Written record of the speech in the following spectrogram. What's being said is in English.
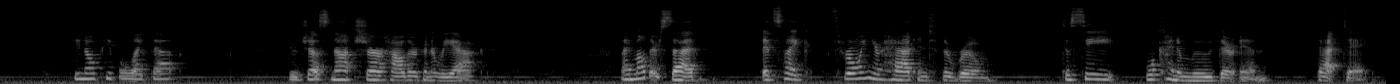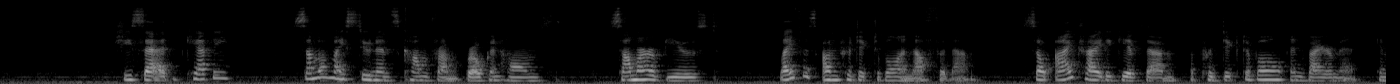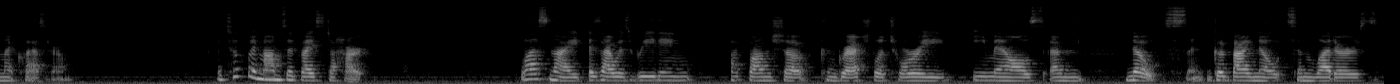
Do you know people like that? You're just not sure how they're going to react. My mother said it's like throwing your hat into the room to see what kind of mood they're in that day. She said, Kathy, some of my students come from broken homes, some are abused. Life is unpredictable enough for them. So I try to give them a predictable environment in my classroom. I took my mom's advice to heart. Last night, as I was reading a bunch of congratulatory emails and notes and goodbye notes and letters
